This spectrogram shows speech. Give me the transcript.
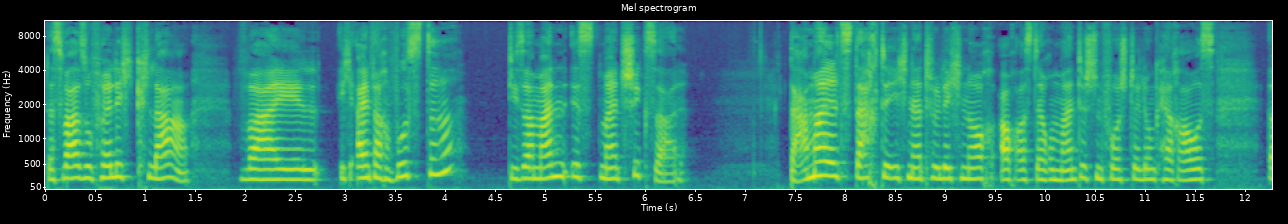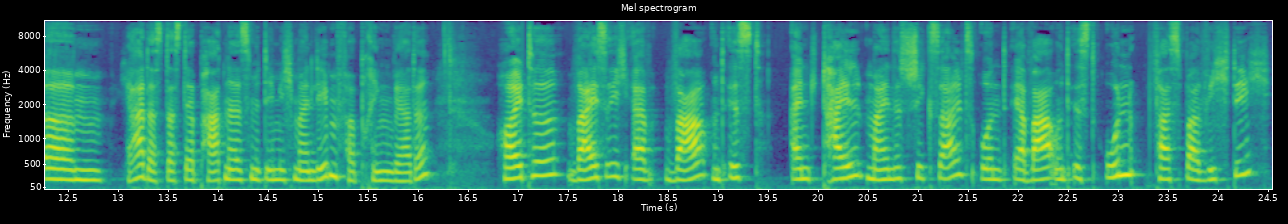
Das war so völlig klar weil ich einfach wusste, dieser Mann ist mein Schicksal. Damals dachte ich natürlich noch, auch aus der romantischen Vorstellung heraus, ähm, ja, dass das der Partner ist, mit dem ich mein Leben verbringen werde. Heute weiß ich, er war und ist ein Teil meines Schicksals und er war und ist unfassbar wichtig.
